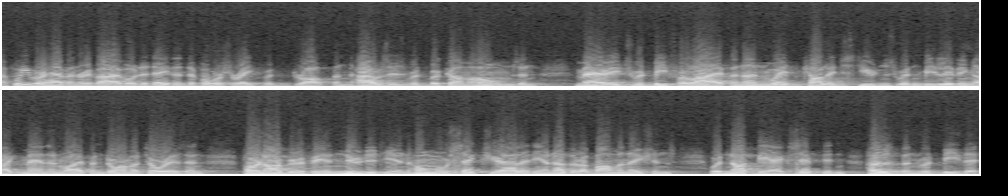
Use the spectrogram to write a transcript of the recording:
if we were having revival today, the divorce rate would drop and houses would become homes and marriage would be for life and unwed college students wouldn't be living like man and wife in dormitories and pornography and nudity and homosexuality and other abominations would not be accepted and husband would be the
